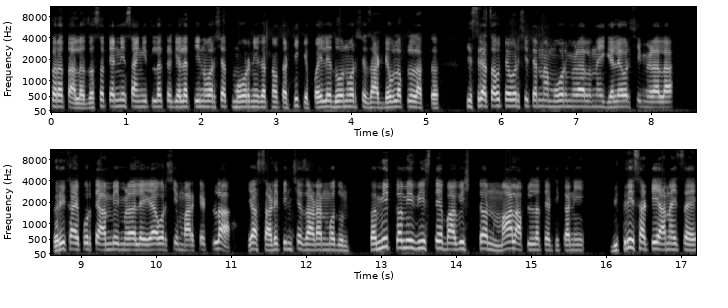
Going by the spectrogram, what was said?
करत आलं. जसं त्यांनी सांगितलं की गेल्या तीन वर्षात मोहर निघत नव्हता. ठीक आहे पहिले दोन वर्ष झाड डेव्हलपला लागतं. तिसऱ्या चौथ्या वर्षी त्यांना मोहर मिळाला नाही. गेल्या वर्षी मिळाला. घरी खायपुरते आंबे मिळाले. या वर्षी मार्केटला या साडेतीनशे झाडांमधून कमीत कमी वीस ते बावीस टन माल आपल्याला त्या ठिकाणी विक्रीसाठी आणायचा आहे.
